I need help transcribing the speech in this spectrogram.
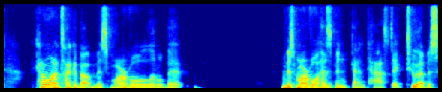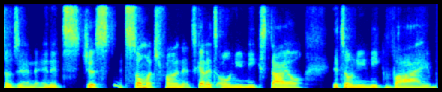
I kind of want to talk about Miss Marvel a little bit. Miss Marvel has been fantastic. Two episodes in, and it's just it's so much fun. It's got its own unique style, its own unique vibe.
